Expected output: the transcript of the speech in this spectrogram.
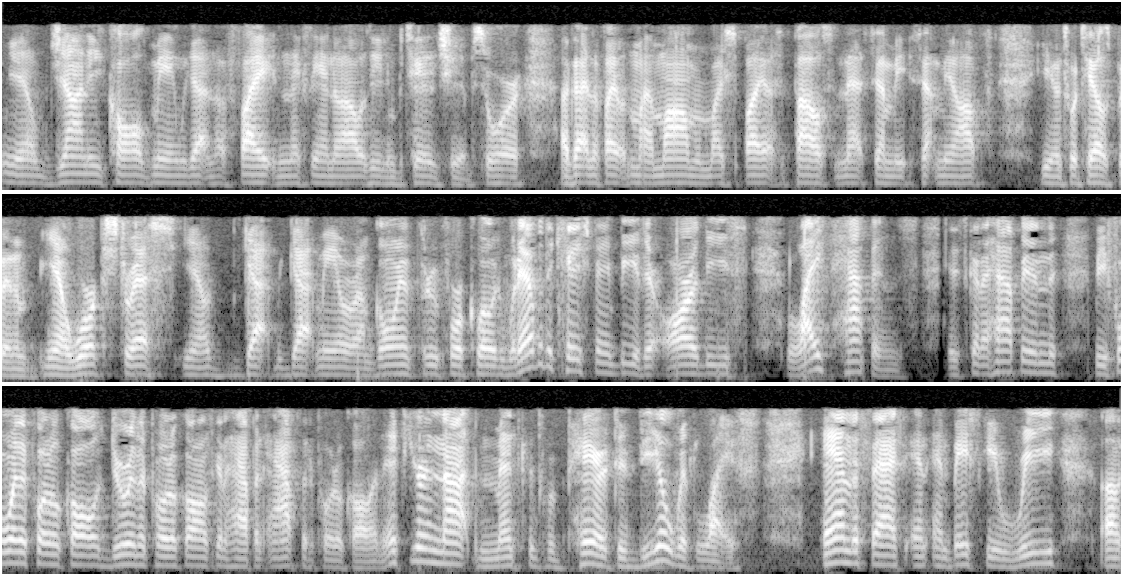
you know, Johnny called me and we got in a fight, and next thing I know, I was eating potato chips. Or I got in a fight with my mom or my spouse, and that sent me sent me off, you know, to a tailspin. You know, work stress, you know, got got me, or I'm going through foreclosure. Whatever the case may be, there are these. Life happens, it's going to happen before the protocol, during the protocol, it's going to happen after the protocol. And if you're not mentally prepared to deal with life and the fact and, and basically re uh,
